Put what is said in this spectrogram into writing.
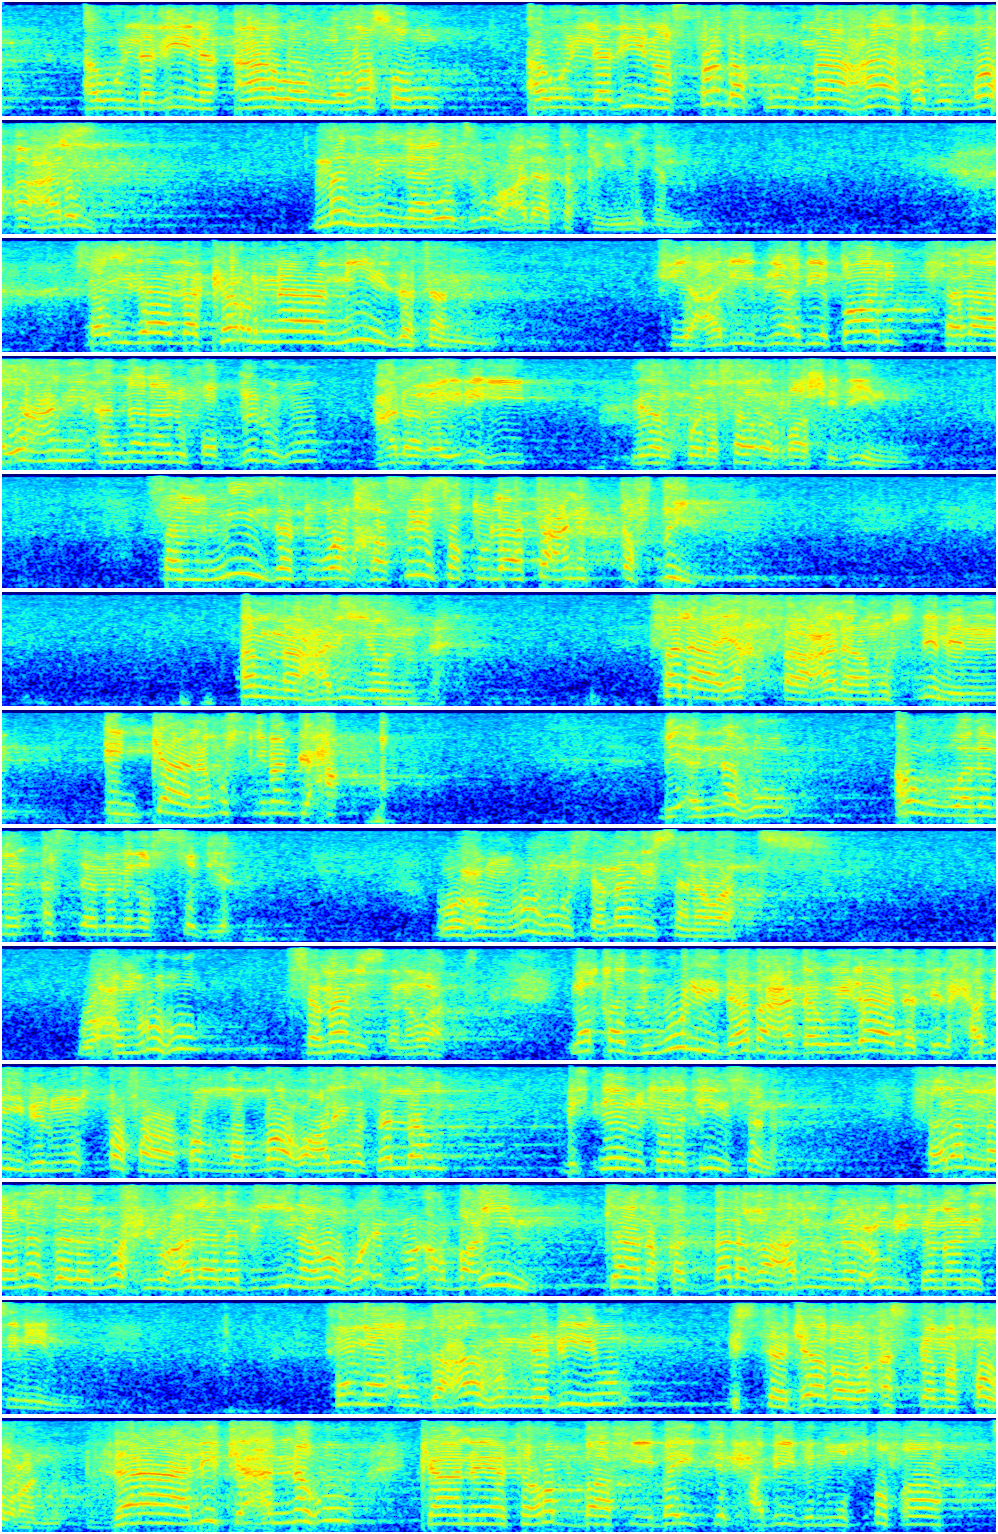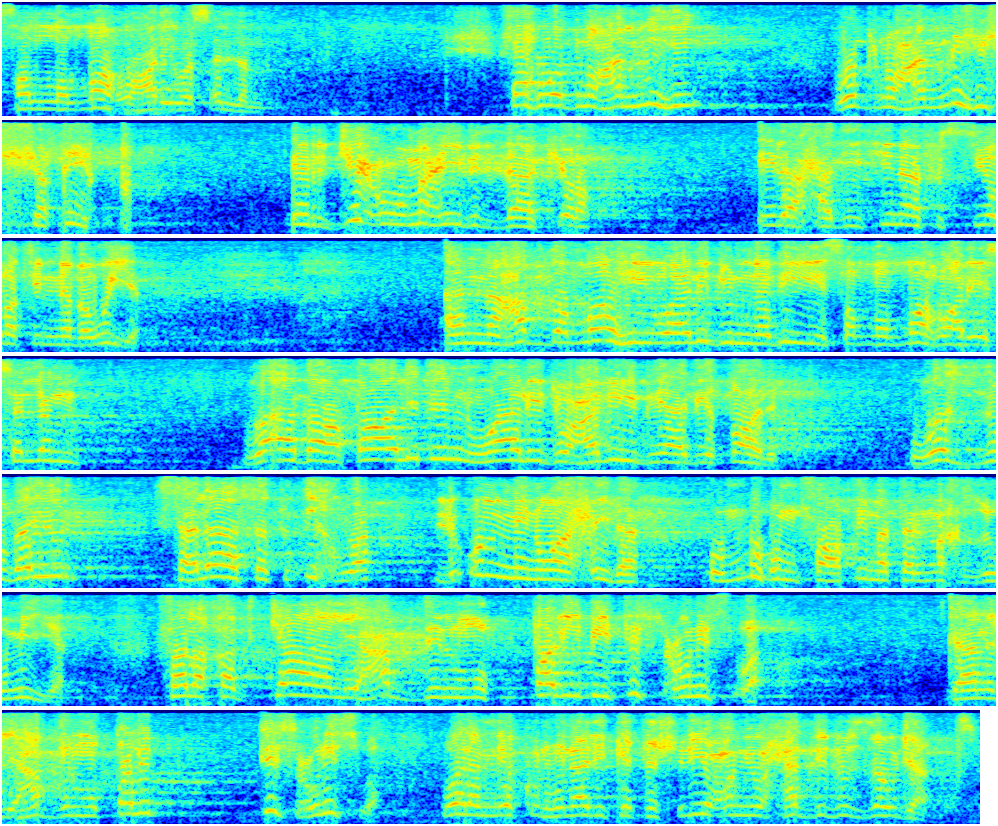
أو الذين آووا ونصروا أو الذين صدقوا ما عاهدوا الله عليه من منا يجرؤ على تقييمهم؟ فإذا ذكرنا ميزة في علي بن أبي طالب فلا يعني أننا نفضله على غيره. من الخلفاء الراشدين. فالميزة والخصيصة لا تعني التفضيل. أما علي فلا يخفى على مسلم إن كان مسلما بحق بأنه أول من أسلم من الصبية وعمره ثمان سنوات. وعمره ثمان سنوات. لقد ولد بعد ولادة الحبيب المصطفى صلى الله عليه وسلم ب 32 سنة. فلما نزل الوحي على نبينا وهو ابن الأربعين كان قد بلغ علي من العمر ثمان سنين. فما أن دعاه النبي استجاب وأسلم فورا. ذلك أنه كان يتربى في بيت الحبيب المصطفى صلى الله عليه وسلم. فهو ابن عمه وابن عمه الشقيق. ارجعوا معي بالذاكرة إلى حديثنا في السيرة النبوية. أن عبد الله والد النبي صلى الله عليه وسلم وأبا طالب والد علي بن أبي طالب والزبير ثلاثة إخوة لأم واحدة أمهم فاطمة المخزومية. فلقد كان لعبد المطلب تسع نسوة. كان لعبد المطلب تسع نسوة ولم يكن هنالك تشريع يحدد الزوجات.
